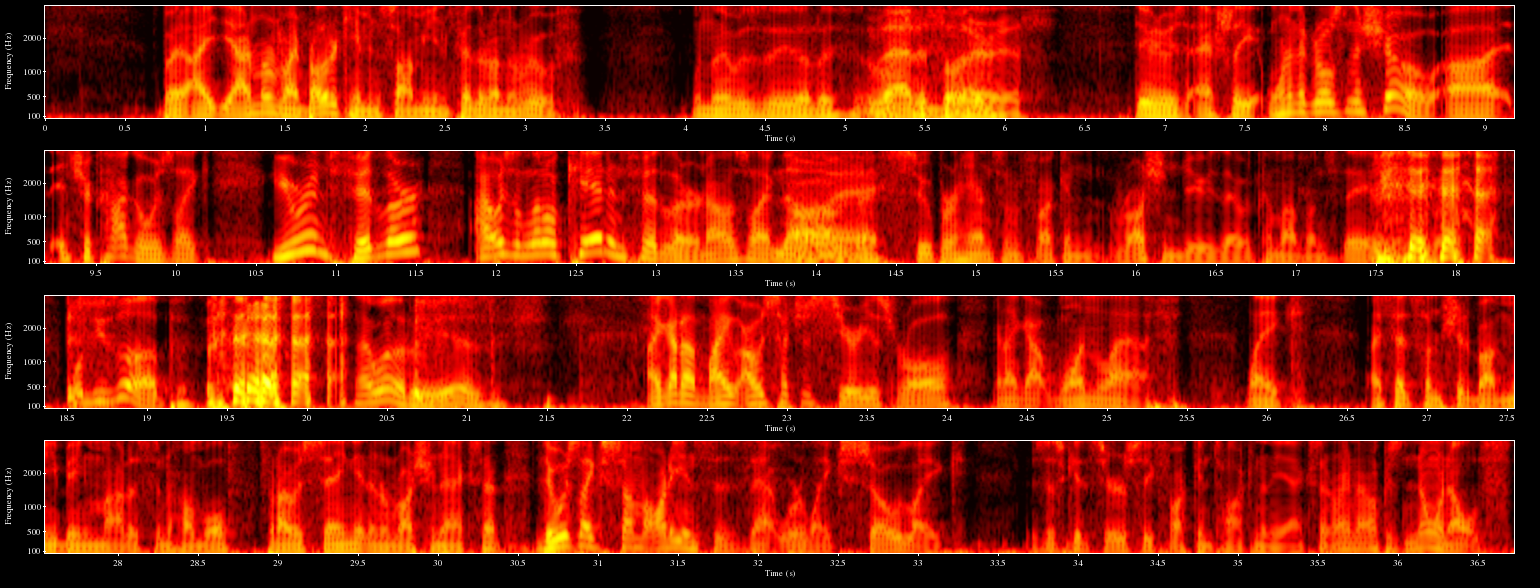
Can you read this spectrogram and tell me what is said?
But I, yeah, I remember my brother came and saw me in Fiddler on the Roof when there was the. Uh, That is boy. hilarious. Dude, it was actually one of the girls in the show uh, in Chicago was like, "You were in Fiddler." I was a little kid in Fiddler, and I was like, No "Oh, I was that super handsome fucking Russian dude that would come up on stage." He's like, what is up? How well he is. I got a my. I was such a serious role, and I got one laugh. Like I said some shit about me being modest and humble, but I was saying it in a Russian accent. There was like some audiences that were like so like, is this kid seriously fucking talking in the accent right now? Because no one else.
